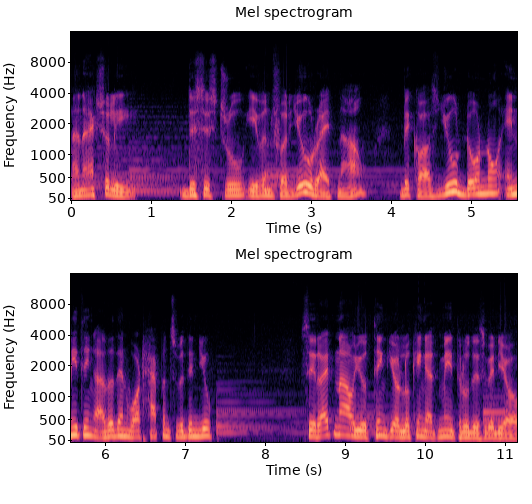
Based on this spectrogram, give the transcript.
And actually, this is true even for you right now because you don't know anything other than what happens within you. See, right now you think you're looking at me through this video.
